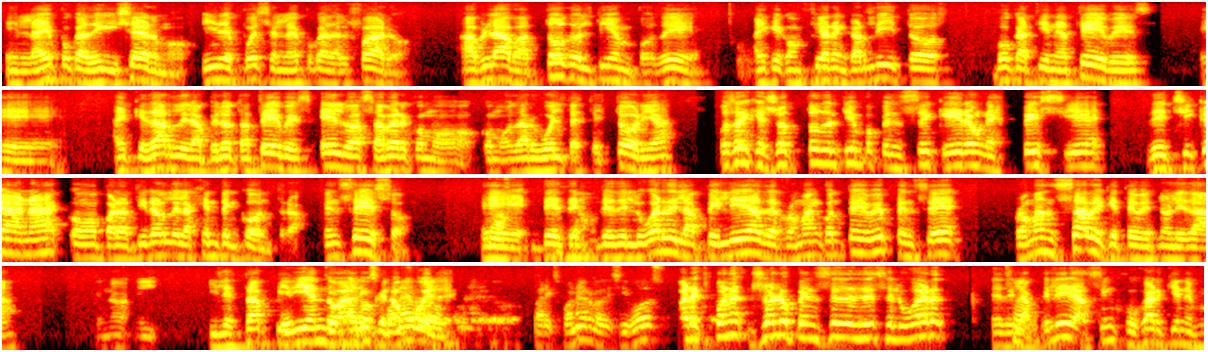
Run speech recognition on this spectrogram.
en la época de Guillermo y después en la época de Alfaro, hablaba todo el tiempo de hay que confiar en Carlitos, Boca tiene a Tevez, eh, hay que darle la pelota a Tevez, él va a saber cómo, cómo dar vuelta a esta historia. Vos sabés que yo todo el tiempo pensé que era una especie de chicana como para tirarle la gente en contra. Pensé eso. Eh, desde, el lugar de la pelea de Román con Tevez, pensé, Román sabe que Tevez no le da y, le está pidiendo algo que no puede. Para exponerlo, decís vos. Para exponer, yo lo pensé desde ese lugar, desde la pelea, sin juzgar quién es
